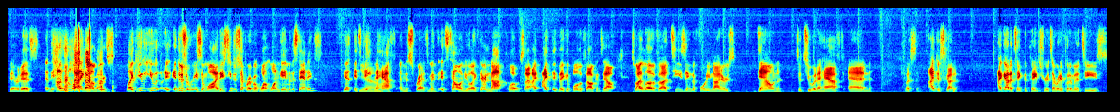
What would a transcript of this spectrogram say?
There it is. And the underlying numbers, like you, you, it, there's a reason why these teams are separated by one one game in the standings. Yet it's eight and Yeah. half in the spreads. I mean, it's telling you like they're not close. I, I, I think they could blow the Falcons out. So I love uh, teasing the 49ers down to two and a half. And listen, I just got it. I got to take the Patriots. I already put them in a tease.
